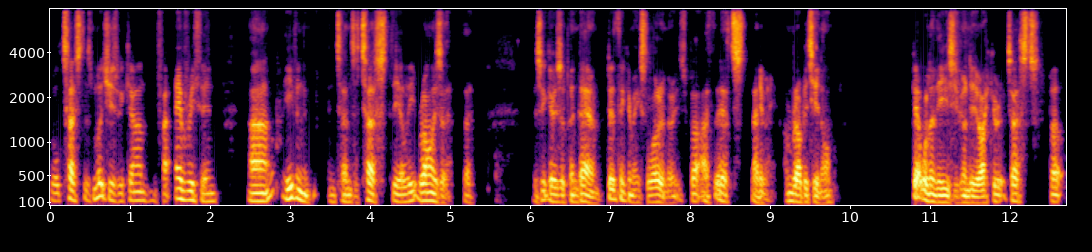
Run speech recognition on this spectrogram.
we'll test as much as we can for everything. Uh, even intend to test the Elite Rizer the, as it goes up and down. Don't think it makes a lot of noise, but I, it's anyway. I'm rabbiting on. Get one of these if you want to do accurate tests, but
